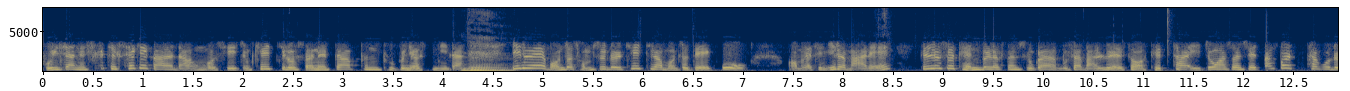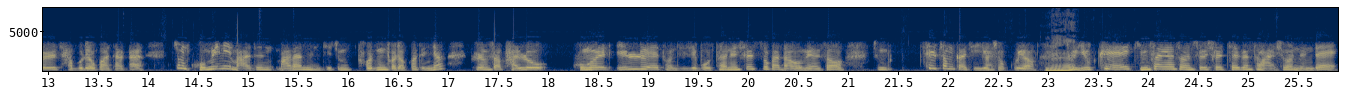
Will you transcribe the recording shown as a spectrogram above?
보이지 않는 실책 3개가 나온 것이 좀 KT로서는 뼈아픈 부분이었습니다. 네. 1회에 먼저 점수를 KT가 먼저 내고 어, 맞은 1회 말에 1루수 댄 블랙 선수가 무사 만루에서 대타 이종환 선수의 땅볼 타구를 잡으려고 하다가 좀 고민이 많은, 많았는지 좀 더듬거렸거든요. 그러면서 발로 공을 1루에 던지지 못하는 실수가 나오면서 좀 7점까지 이어졌고요. 네. 그 6회에 김상현 선수 실책은 더 아쉬웠는데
